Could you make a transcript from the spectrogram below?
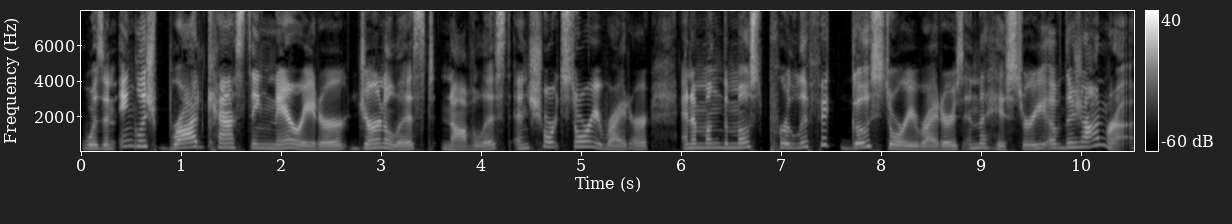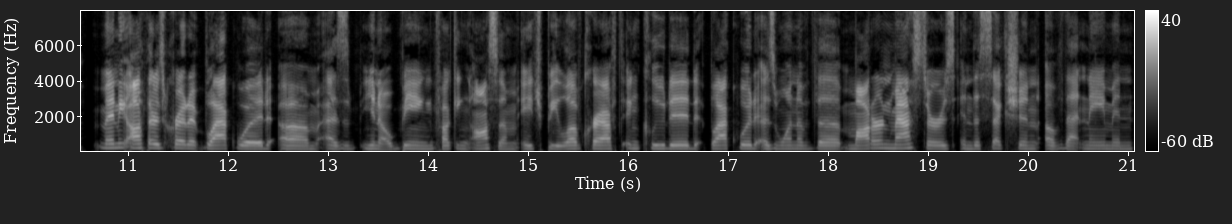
was an English broadcasting narrator, journalist, novelist, and short story writer, and among the most prolific ghost story writers in the history of the genre. Many authors credit Blackwood um, as, you know, being fucking awesome. H.P. Lovecraft included Blackwood as one of the modern masters in the section of that name in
